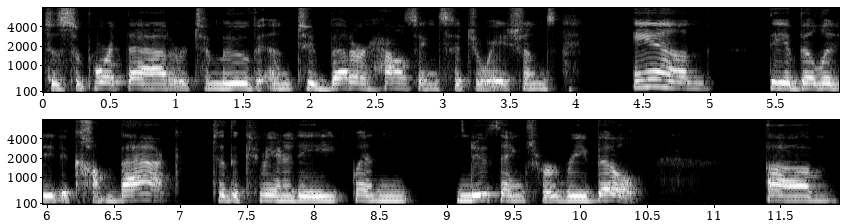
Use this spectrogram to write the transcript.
to support that or to move into better housing situations and the ability to come back to the community when new things were rebuilt. Um,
